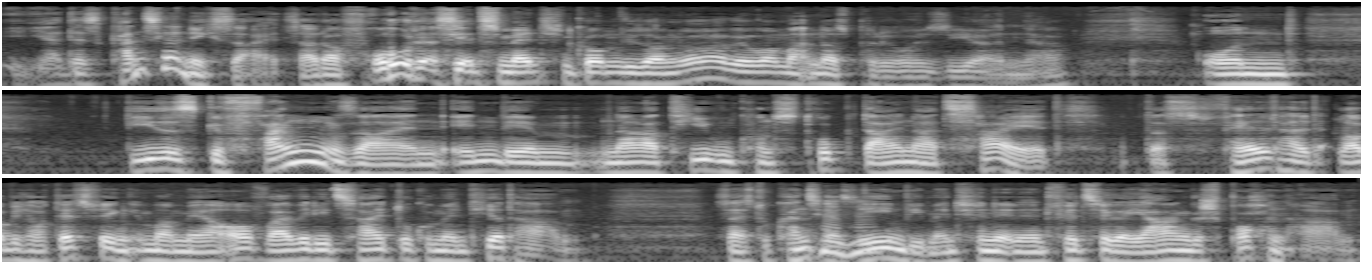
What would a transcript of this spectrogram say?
ja, das kann es ja nicht sein. Sei doch froh, dass jetzt Menschen kommen, die sagen, ja, wir wollen mal anders priorisieren, ja. Und dieses Gefangensein in dem narrativen Konstrukt deiner Zeit, das fällt halt, glaube ich, auch deswegen immer mehr auf, weil wir die Zeit dokumentiert haben. Das heißt, du kannst mhm. ja sehen, wie Menschen in den 40er Jahren gesprochen haben.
